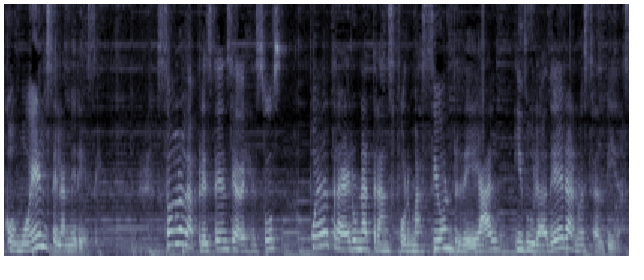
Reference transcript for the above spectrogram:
como Él se la merece. Solo la presencia de Jesús puede traer una transformación real y duradera a nuestras vidas.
